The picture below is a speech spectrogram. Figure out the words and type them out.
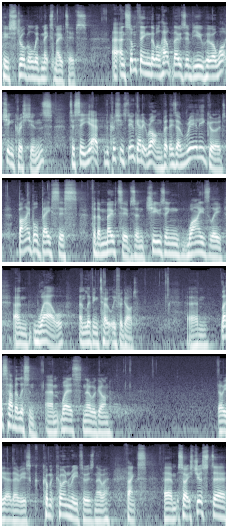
who struggle with mixed motives. Uh, and something that will help those of you who are watching Christians to see, yeah, the Christians do get it wrong, but there's a really good Bible basis for the motives and choosing wisely and well and living totally for God. Um, Let's have a listen. Um, where's Noah gone? Oh, yeah, there he is. Come, come and read to us, Noah. Thanks. Um, so it's just, uh,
